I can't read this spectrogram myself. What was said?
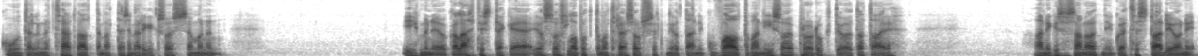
kuuntelin, että sä et välttämättä esimerkiksi olisi semmoinen ihminen, joka lähtisi tekemään, jos olisi loputtomat resurssit, niin jotain niin kuin valtavan isoja produktioita tai ainakin sä sanoit, niin kuin, että se stadioni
